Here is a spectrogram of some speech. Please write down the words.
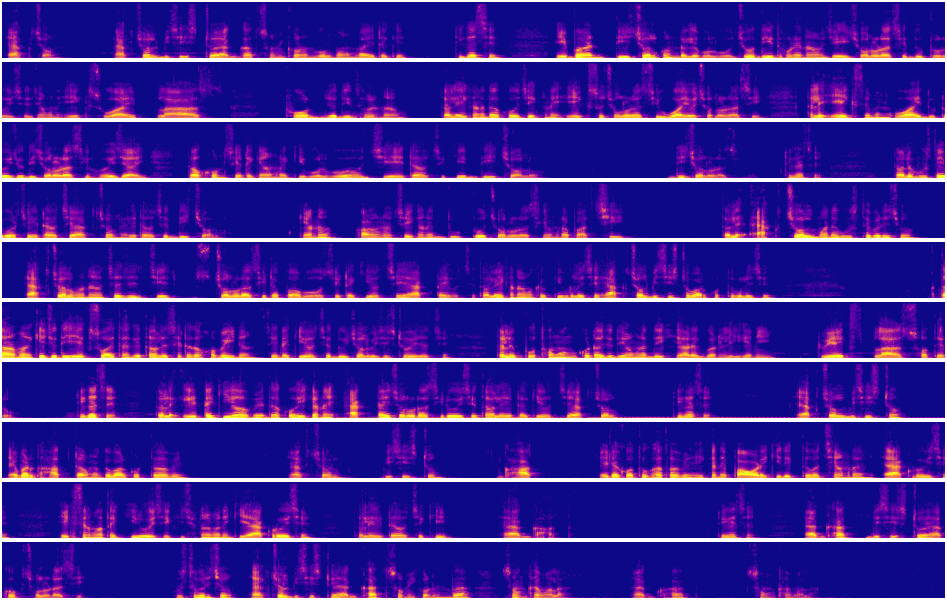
একচল একচল বিশিষ্ট একঘাত সমীকরণ বলব আমরা এটাকে। ঠিক আছে? এবার দ্বিচল কোনটাকে বলব? যদি ধরে নাও যে এই চলরাশি দুটো রয়েছে, যেমন এক্স ওয়াই প্লাস ফোর যদি ধরে নাও, তাহলে এখানে দেখো যে এখানে এক্সও চলরাশি, ওয়াইও চলরাশি। তাহলে এক্স এবং ওয়াই দুটোই যদি চলরাশি হয়ে যায় তখন সেটাকে আমরা কি বলব? যে এটা হচ্ছে কি দ্বিচল দ্বিচল রাশি ঠিক আছে? তাহলে বুঝতেই পারছ এটা হচ্ছে একচল, এটা হচ্ছে দ্বিচল। কেন? কারণ হচ্ছে এখানে দুটো চলরাশি আমরা পাচ্ছি। তাহলে একচল মানে বুঝতে পেরেছ? একচল মানে হচ্ছে যে যে চলরাশিটা পাবো সেটা কি হচ্ছে? একটাই হচ্ছে। তাহলে এখানে আমাকে কি বলেছে? একচল বিশিষ্ট বার করতে বলেছে। তার মানে কি যদি এক্স ওয়াই থাকে তাহলে সেটা তো হবেই না। সেটা কি হচ্ছে? দুই চল বিশিষ্ট হয়ে যাচ্ছে। তাহলে প্রথম অঙ্কটা যদি আমরা দেখি, আরেকবার লিখে নিই টু এক্স প্লাস সতেরো। ঠিক আছে? তাহলে এটা কি হবে? দেখো, এখানে একটাই চলরাশি রয়েছে, তাহলে এটা কি হচ্ছে? একচল ঠিক আছে? একচল বিশিষ্ট। এবার ঘাতটা আমাকে বার করতে হবে। একচল বিশিষ্ট ঘাত। এটা কত ঘাত হবে? এখানে পাওয়ারে কি দেখতে পাচ্ছি আমরা? এক রয়েছে। এক্সের মাথায় কি রয়েছে? কিছু নয় মানে কি এক রয়েছে? তাহলে এটা হচ্ছে কি? এক ঘাত। ঠিক আছে? এক ঘাত বিশিষ্ট একক চলরাশি। বুঝতে পেরেছ? একচল বিশিষ্ট এক ঘাত সমীকরণ বা সংখ্যামালা। এক ঘাত সংখ্যামালা।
